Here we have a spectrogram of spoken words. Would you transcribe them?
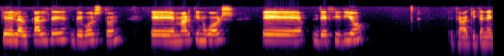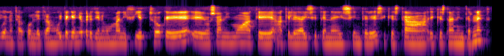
que el alcalde de Boston, eh, Martin Walsh, decidió aquí tenéis, bueno, está con letras muy pequeñas, pero tienen un manifiesto que os animo a que, a que leáis si tenéis interés y que está, y que está en internet.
